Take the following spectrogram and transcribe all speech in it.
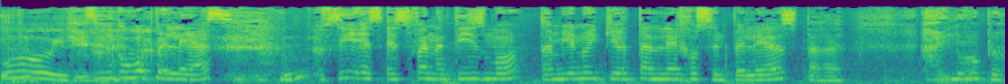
Uy. sí, hubo peleas. Sí, es, es fanatismo. También no hay que ir tan lejos en peleas para. Ay, no, pero.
